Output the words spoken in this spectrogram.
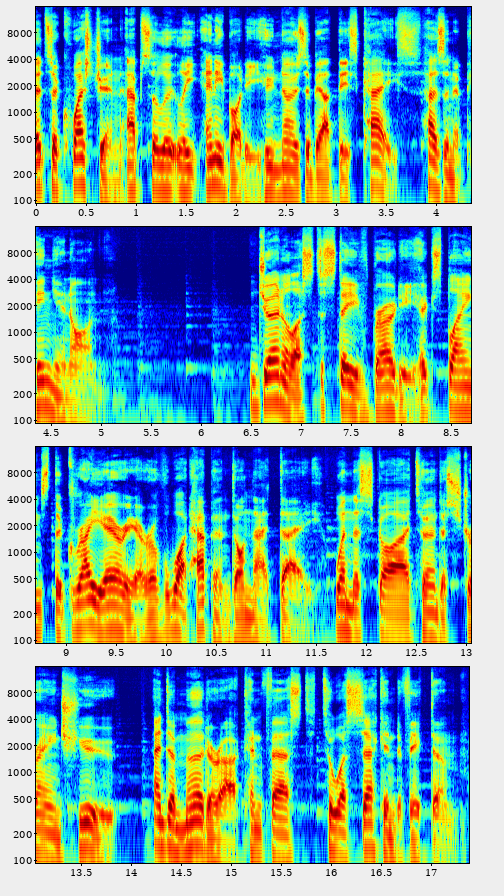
It's a question absolutely anybody who knows about this case has an opinion on. Journalist Steve Brody explains the grey area of what happened on that day when the sky turned a strange hue and a murderer confessed to a second victim.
